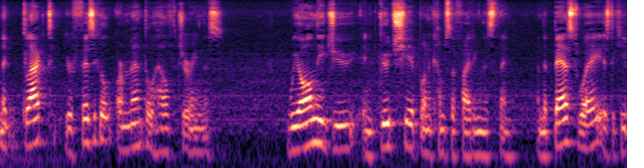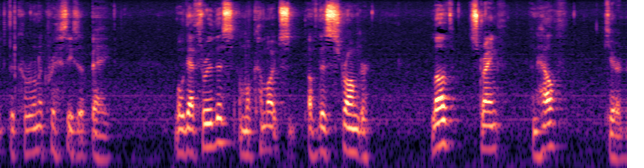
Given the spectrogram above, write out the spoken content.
neglect your physical or mental health during this. We all need you in good shape when it comes to fighting this thing. And the best way is to keep the corona crazies at bay. We'll get through this and we'll come out of this stronger. Love, strength, and health, Kieran.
